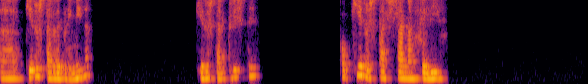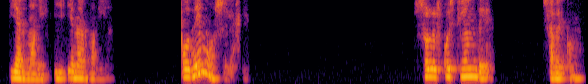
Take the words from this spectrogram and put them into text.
Ah, ¿Quiero estar deprimida? ¿Quiero estar triste? ¿O quiero estar sana, feliz y, y en armonía? Podemos elegir. Solo es cuestión de saber cómo.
